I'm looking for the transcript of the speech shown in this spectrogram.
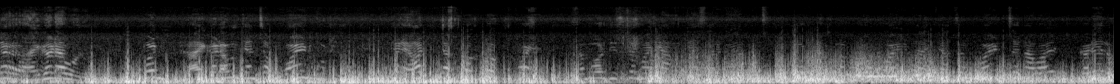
तर रायगडावरून. पण रायगडावरून त्यांना पॉईंट कुठला तर हा टकमक पॉईंट समोर दिसतं माझ्या अंगठ्यासारखं पॉईंट आहे त्याचं पॉईंटचं नाव आहे कडेलो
